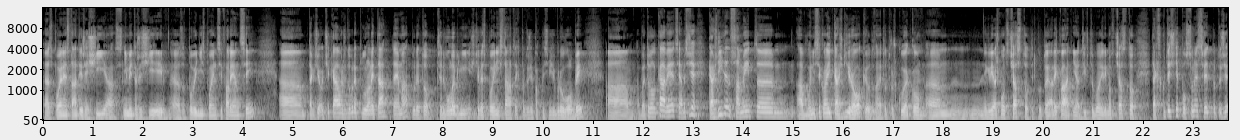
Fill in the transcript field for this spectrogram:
eh, Spojené státy řeší a s nimi to řeší i eh, zodpovědní spojenci v alianci. Takže očekávám, že to bude pluralita téma, bude to předvolební ještě ve Spojených státech, protože pak myslím, že budou volby a, a bude to velká věc. Já myslím, že každý ten summit, ehm, a oni se konají každý rok, jo, to znamená to trošku jako um, někdy až moc často, teď to je adekvátní a dřív to bylo někdy moc často, tak skutečně posune svět, protože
